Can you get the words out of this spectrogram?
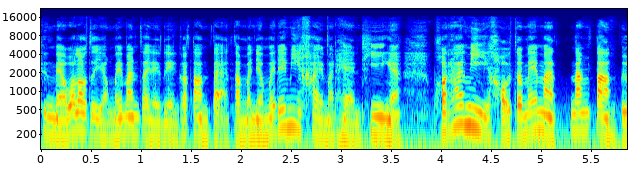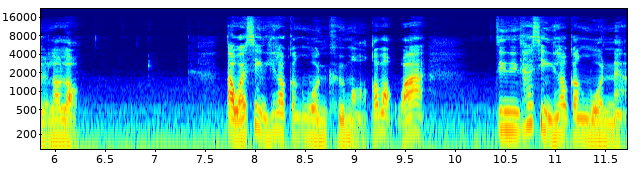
ถึงแม้ว่าเราจะยังไม่มั่นใจในตัวเองก็ตามแต่ แต่มันยังไม่ได้มีใครมาแทนที่ไง เพราะถ้ามีเขาจะไม่มานั่งตามตื่นเราหรอก แต่ว่าสิ่งที่เรากังวลคือหมอก็บอกว่า จริงๆ ถ้าสิ่งที่เรากังวลน่ะ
